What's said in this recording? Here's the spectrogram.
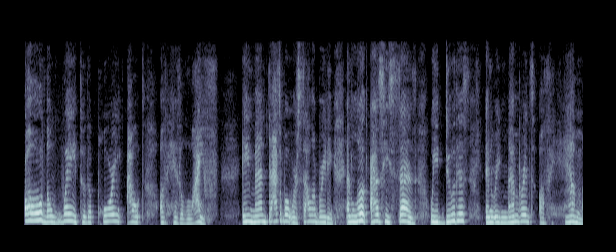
all the way to the pouring out of his life. Amen. That's what we're celebrating. And look, as he says, we do this in remembrance of him.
